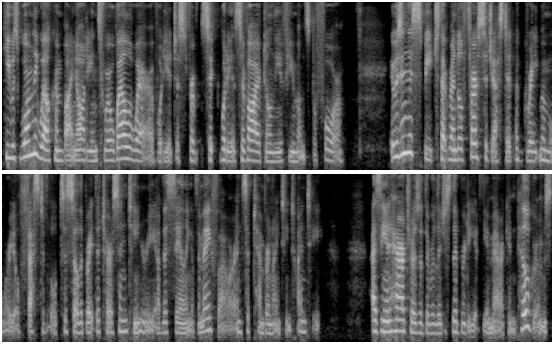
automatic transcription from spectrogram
He was warmly welcomed by an audience who were well aware of what he had just what he had survived only a few months before. It was in this speech that Rendell first suggested a great memorial festival to celebrate the tercentenary of the sailing of the Mayflower in September 1920. As the inheritors of the religious liberty of the American pilgrims,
